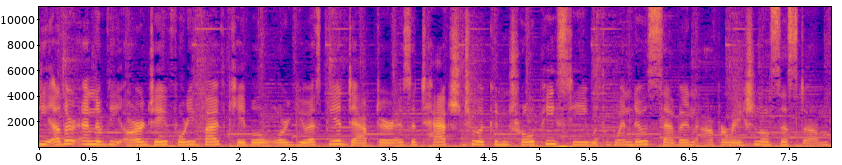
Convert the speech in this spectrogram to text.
The other end of the RJ45 cable or USB adapter is attached to a control PC with Windows 7 operational system.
